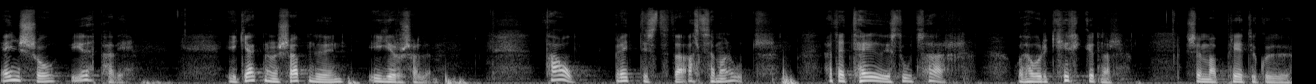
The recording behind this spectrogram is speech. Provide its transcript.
eins og í upphafi, í gegnum söfnuðin í Jérúsalem. Þá breytist þetta allt saman út. Þetta tegðist út þar og það voru kirkjurnar sem að pretikuðu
